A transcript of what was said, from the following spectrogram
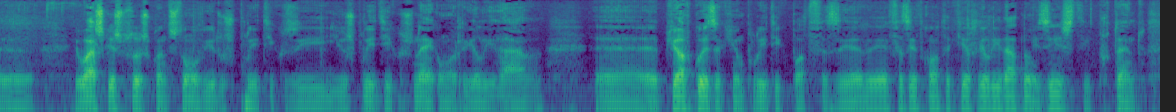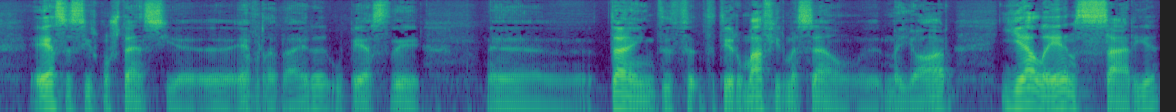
uh, eu acho que as pessoas, quando estão a ouvir os políticos e, e os políticos negam a realidade, uh, a pior coisa que um político pode fazer é fazer de conta que a realidade não existe. E, portanto, essa circunstância é verdadeira. O PSD eh, tem de, de, ter uma afirmação eh, maior e ela é necessária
